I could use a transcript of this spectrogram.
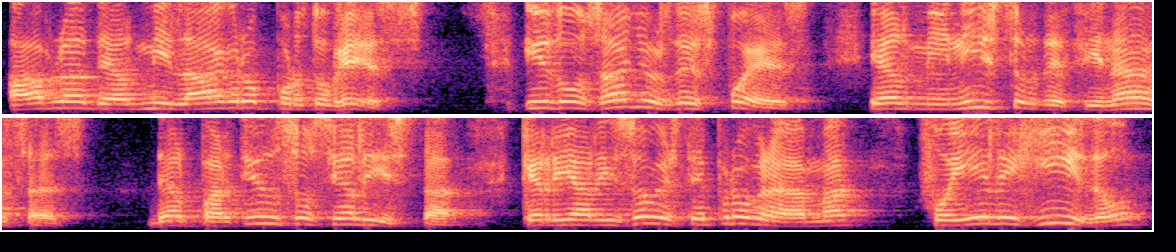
habla del milagro portugués y dos años después, el ministro de Finanzas del Partido Socialista que realizó este programa fue elegido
